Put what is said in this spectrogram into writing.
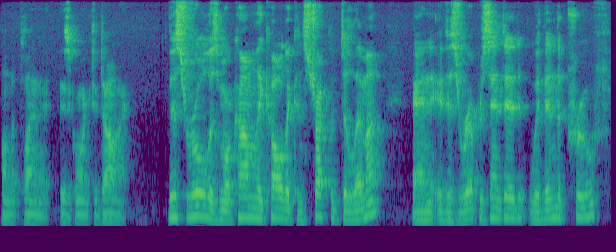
on the planet is going to die. This rule is more commonly called a constructive dilemma, and it is represented within the proof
